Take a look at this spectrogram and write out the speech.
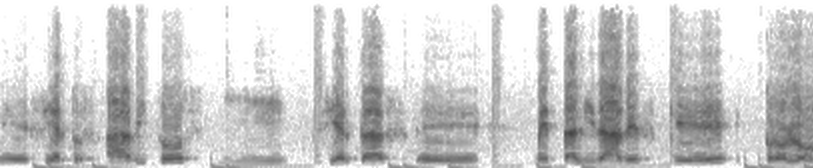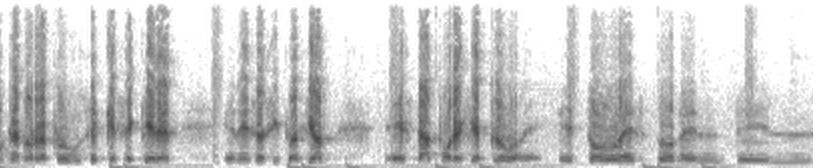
eh, ciertos hábitos y ciertas eh, mentalidades que prolongan o reproducen que se queden en esa situación. Está, por ejemplo, todo esto del, del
